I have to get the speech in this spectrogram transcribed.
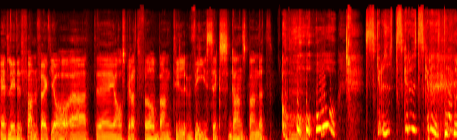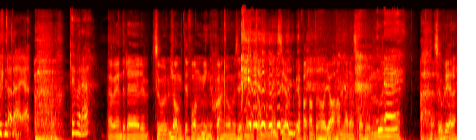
ett litet fun fact jag har är att eh, jag har spelat förband till Visex, dansbandet. Ohoho! Skryt, skryt, skryt där borta där ja. Det var det. Jag vet inte, det är så långt ifrån min genre av musik man kan komma med, så jag, jag fattar inte hur jag hamnade i den situationen. Men eh, så blev det.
